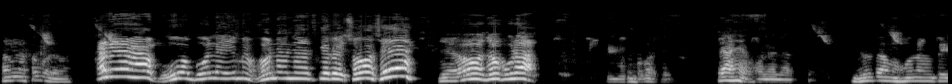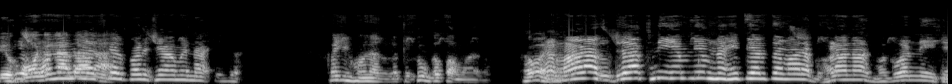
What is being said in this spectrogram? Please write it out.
તમને ખબર હોય. અરે આ ભૂવો બોલે એમાં હોના ના સો છે? એ ઓ જો ભૂરા. ક્યાં હે? હોના ના જોતામાં હોનાનું કઈ એ હોના હોના ના દાણા. અક્ષર પડશે અમે નાખી દો. કઈ હોના નથી શું ગપ્પા મારો? મારા રુદ્રાક્ષની એમને એમ નહીં પહેરતા મારા ભોળાનાથ ભગવાનની. છે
